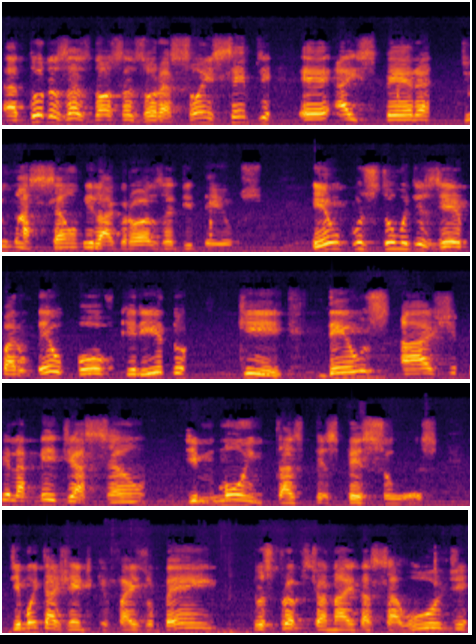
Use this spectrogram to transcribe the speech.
a todas as nossas orações sempre é à espera de uma ação milagrosa de Deus. Eu costumo dizer para o meu povo querido que Deus age pela mediação de muitas pessoas, de muita gente que faz o bem, dos profissionais da saúde,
